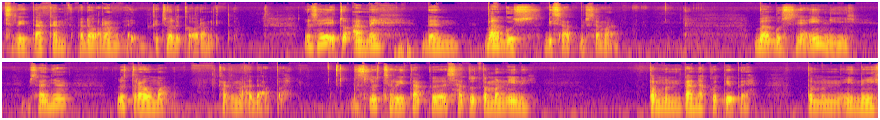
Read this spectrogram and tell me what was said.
ceritakan kepada orang lain kecuali ke orang itu. Menurut saya itu aneh dan bagus di saat bersamaan. Bagusnya ini misalnya lu trauma karena ada apa. Terus lu cerita ke satu temen ini. Temen tanda kutip ya. Temen ini.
